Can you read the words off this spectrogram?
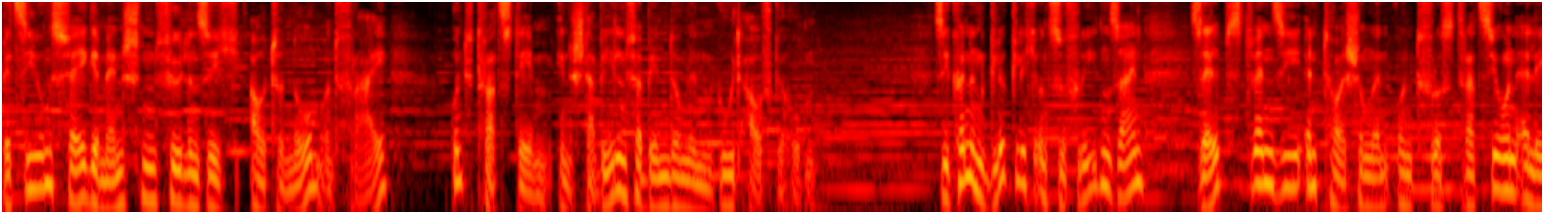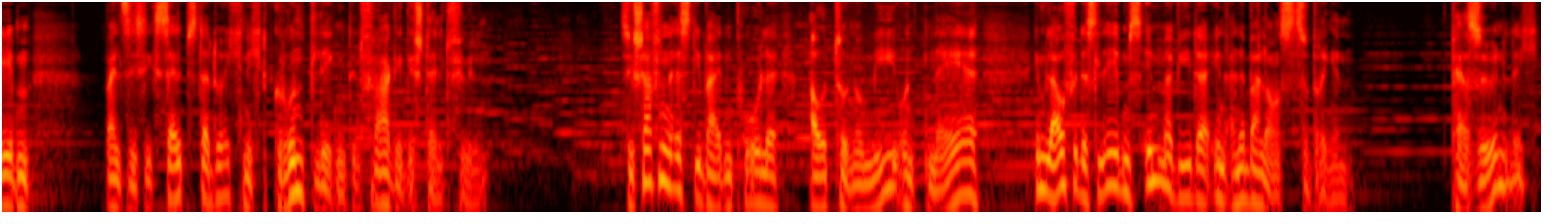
Beziehungsfähige Menschen fühlen sich autonom und frei und trotzdem in stabilen Verbindungen gut aufgehoben. Sie können glücklich und zufrieden sein, selbst wenn sie Enttäuschungen und Frustration erleben, weil sie sich selbst dadurch nicht grundlegend in Frage gestellt fühlen. Sie schaffen es, die beiden Pole Autonomie und Nähe im Laufe des Lebens immer wieder in eine Balance zu bringen. Persönlich,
